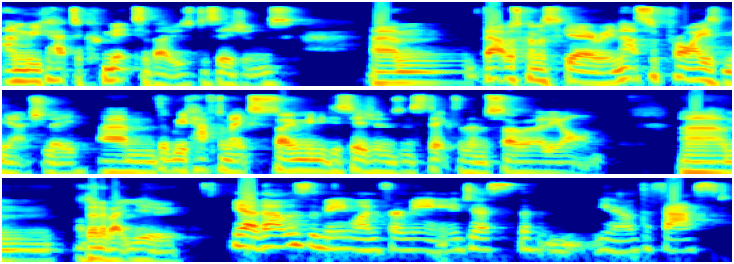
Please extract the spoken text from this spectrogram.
and we had to commit to those decisions. Um, that was kind of scary. And that surprised me actually, um, that we'd have to make so many decisions and stick to them so early on. Um, I don't know about you. Yeah, that was the main one for me. Just the, you know, the fast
